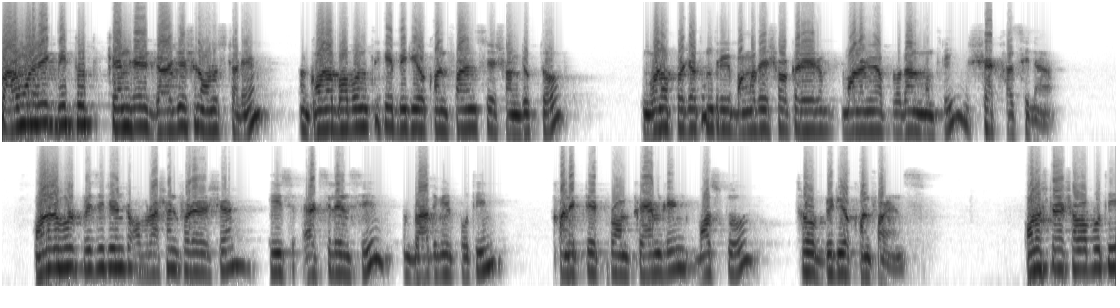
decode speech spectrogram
পারমাণবিক বিদ্যুৎ কেন্দ্রের গ্রাজুয়েশন অনুষ্ঠানে গণভবন থেকে ভিডিও কনফারেন্সে সংযুক্ত গণপ্রজাতন্ত্রী বাংলাদেশ সরকারের মাননীয় প্রধানমন্ত্রী Sheikh Hasina. Honourable president of Russian Federation his excellency Vladimir Putin connected from Kremlin Moscow through video conference অনুষ্ঠানের সভাপতি,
